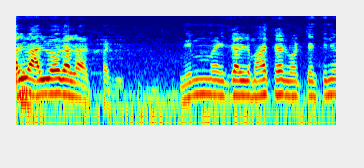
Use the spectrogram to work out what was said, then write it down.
ಅಲ್ಲ ಅಲ್ಲಿ ಹೋಗಲ್ಲ ನಿಮ್ಮ ಇದ್ರಲ್ಲಿ ಮಾತ್ರ ನೋಡ್ಕೊಂತೀನಿ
